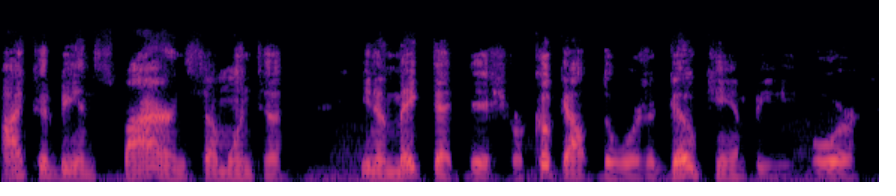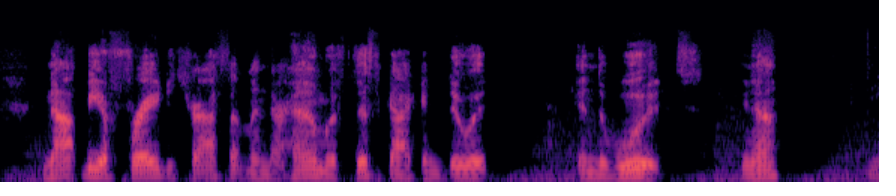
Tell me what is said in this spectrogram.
I could be inspiring someone to, you know, make that dish or cook outdoors or go camping or not be afraid to try something in their home if this guy can do it in the woods, you know? Yeah.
